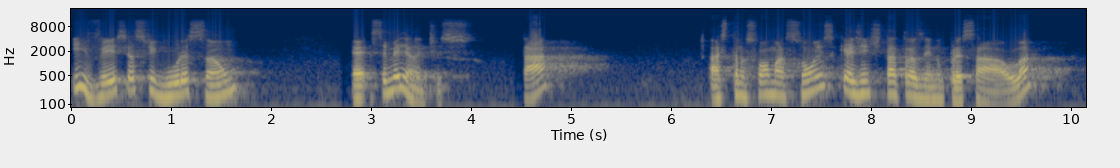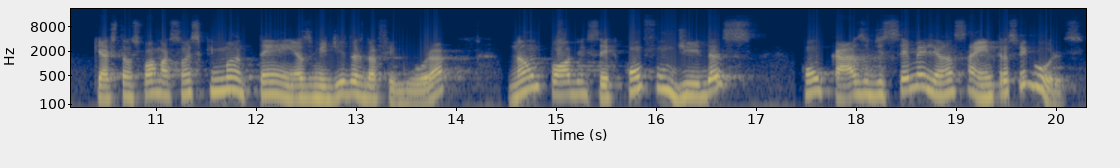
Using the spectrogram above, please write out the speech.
e ver se as figuras são é, semelhantes, tá? As transformações que a gente está trazendo para essa aula que as transformações que mantêm as medidas da figura não podem ser confundidas com o caso de semelhança entre as figuras.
